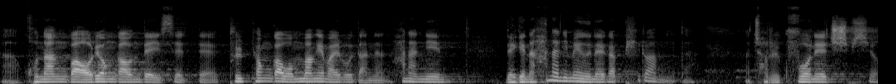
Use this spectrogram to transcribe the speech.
아, 고난과 어려움 가운데 있을 때 불평과 원망의 말보다는 하나님 내게는 하나님의 은혜가 필요합니다. 저를 구원해 주십시오.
